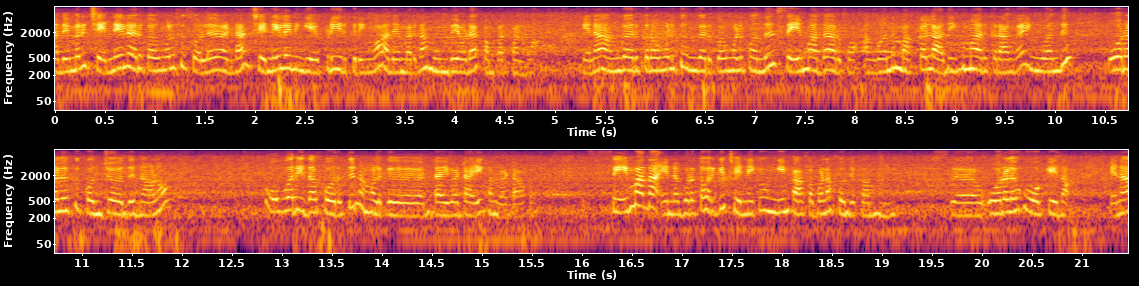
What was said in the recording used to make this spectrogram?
அதே மாதிரி சென்னையில் இருக்கிறவங்களுக்கு சொல்ல வேண்டாம். சென்னையில் நீங்கள் எப்படி இருக்கிறீங்களோ அதே மாதிரி தான் மும்பையோட கம்பேர் பண்ணலாம். ஏன்னா அங்கே இருக்கிறவங்களுக்கு இங்கே இருக்கிறவங்களுக்கு வந்து சேமாக தான் இருக்கும். அங்கே வந்து மக்கள் அதிகமாக இருக்கிறாங்க. இங்கே வந்து ஓரளவுக்கு கொஞ்சம் இதுனாலும் ஒவ்வொரு இதை பொறுத்து நம்மளுக்கு டைவர்ட் ஆகி கன்வெர்ட் ஆகும். சேமாக தான் என்னை பொறுத்த வரைக்கும் சென்னைக்கும் இங்கேயும் பார்க்க போனால் கொஞ்சம் கம் ஓரளவுக்கு ஓகே தான். ஏன்னா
